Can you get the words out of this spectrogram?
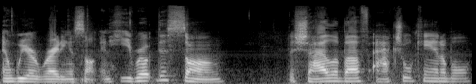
and we are writing a song." And he wrote this song, the Shia LaBeouf actual cannibal,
